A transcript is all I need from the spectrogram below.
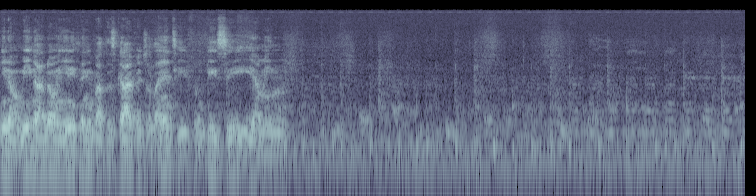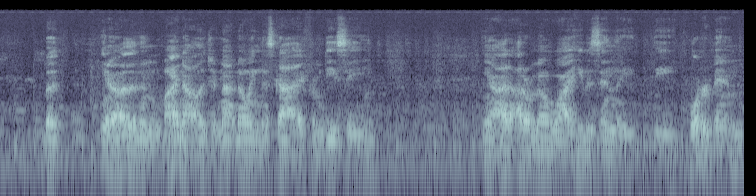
you know, me not knowing anything about this guy Vigilante from DC, I mean, but you know, other than my knowledge of not knowing this guy from DC, you know, I, I don't know why he was in the the quarter bin.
